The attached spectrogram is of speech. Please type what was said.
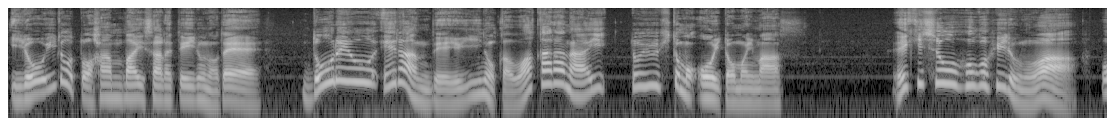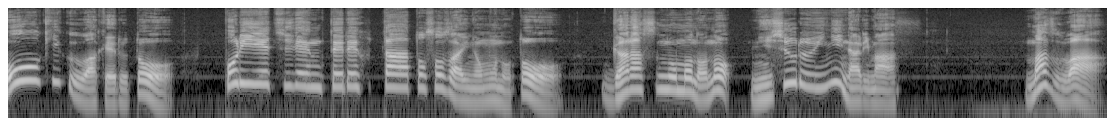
色々と販売されているのでどれを選んでいいのかわからないという人も多いと思います。液晶保護フィルムは大きく分けるとポリエチレンテレフタート素材のものとガラスのものの2種類になります。まずは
